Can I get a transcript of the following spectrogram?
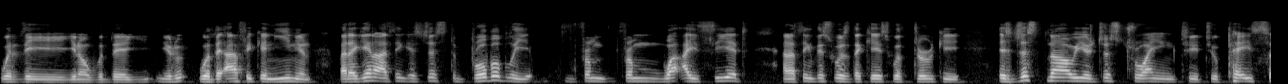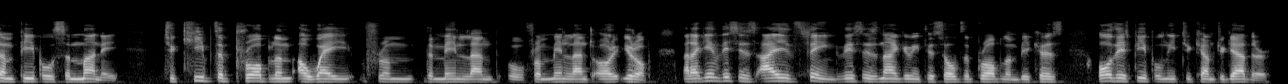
with the you know with the with the African Union. But again, I think it's just probably from from what I see it, and I think this was the case with Turkey. Is just now you're just trying to to pay some people some money to keep the problem away from the mainland or from mainland or Europe. But again, this is I think this is not going to solve the problem because all these people need to come together.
